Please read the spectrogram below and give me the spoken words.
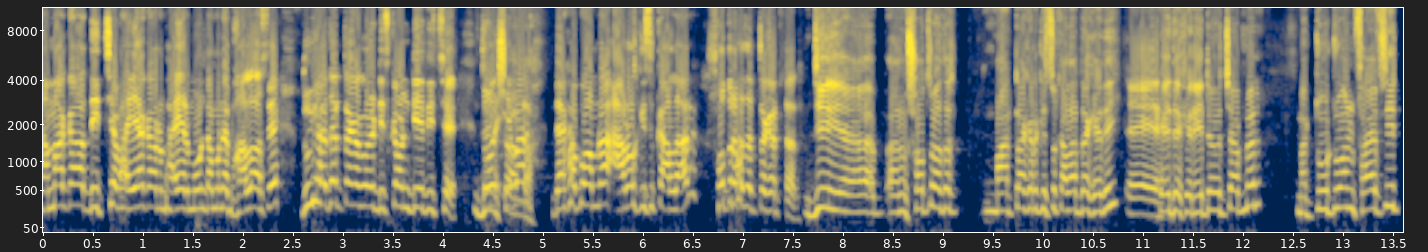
ধামাকা দিচ্ছে ভাইয়া কারণ ভাইয়ের মনটা মনে ভালো আছে। দুই হাজার টাকা করে ডিসকাউন্ট দিয়ে দিচ্ছে। তো এবার দেখাবো আমরা আরও কিছু কালার সতেরো হাজার টাকারটার। জি সতেরো হাজার টাকার কিছু কালার দেখা দিই। এই। দেখেন এটা হচ্ছে আপনার two two one five seat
